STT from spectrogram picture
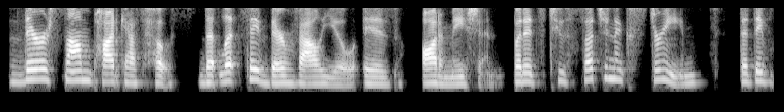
There are some podcast hosts that let's say their value is automation but it's to such an extreme that they've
